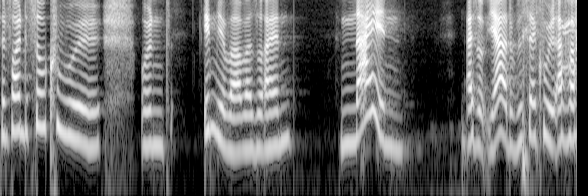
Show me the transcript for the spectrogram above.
dein Freund ist so cool. Und in mir war aber so ein, nein. Also ja, du bist ja cool, aber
